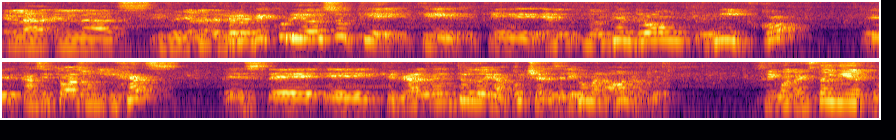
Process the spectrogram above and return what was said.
en, la, en las inferiores del Pero River. qué curioso que, que, que él no engendró un, hijo, eh, casi todas son hijas, este, eh, que realmente uno diga, pucha, es el hijo Maradona. güey". Sí, bueno, ahí está el nieto,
